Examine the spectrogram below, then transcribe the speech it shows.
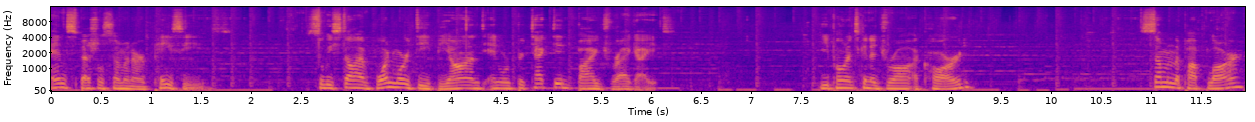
and special summon our Paces. So we still have one more Deep Beyond, and we're protected by Dragite. The opponent's to draw a card, summon the Poplar,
